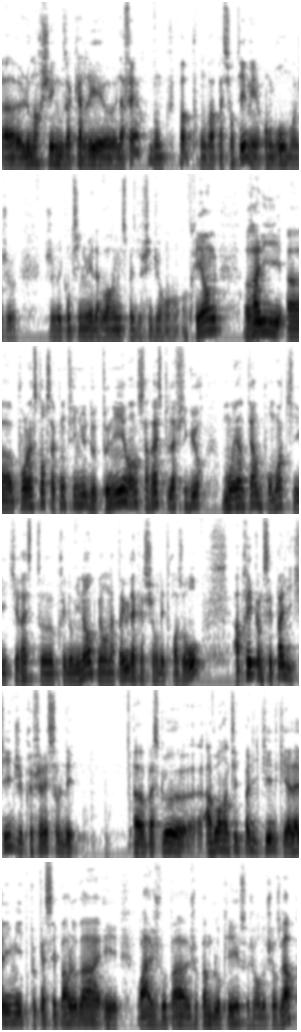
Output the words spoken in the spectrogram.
euh, le marché nous a cadré euh, l'affaire, donc hop, on va patienter, mais en gros, moi je, vais continuer d'avoir une espèce de figure en, triangle. Rallye, euh, pour l'instant, ça continue de tenir. Hein. ça reste la figure moyen terme pour moi qui, qui reste prédominante, mais on n'a pas eu la cassure des 3 euros. Après, comme c'est pas liquide, j'ai préféré solder. Euh, parce que euh, avoir un titre pas liquide qui à la limite peut casser par le bas et voilà je veux pas je veux pas me bloquer ce genre de choses là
